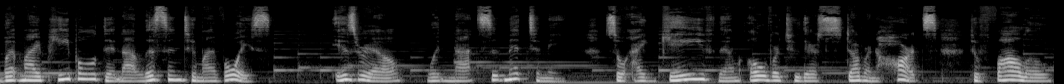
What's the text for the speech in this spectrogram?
But my people did not listen to my voice. Israel would not submit to me. So I gave them over to their stubborn hearts to follow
